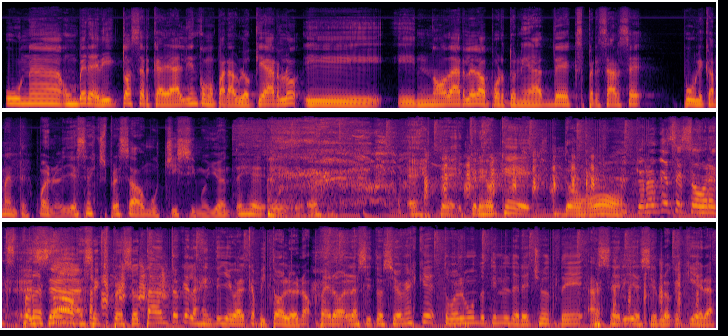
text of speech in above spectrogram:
una, un veredicto acerca de alguien como para bloquearlo y, y no darle la oportunidad de expresarse públicamente. Bueno, ya se ha expresado muchísimo. Yo antes... eh, eh, Este, creo que no. Creo que se O sobreexpresó. sea, se expresó tanto que la gente llegó al Capitolio, ¿no? Pero la situación es que todo el mundo tiene el derecho de hacer y decir lo que quiera,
